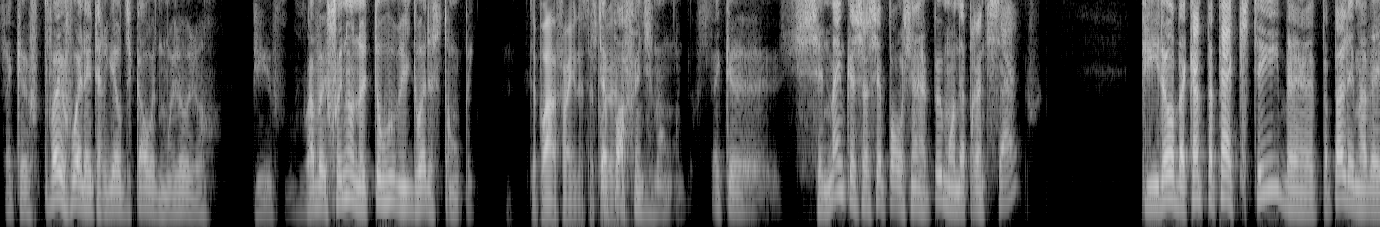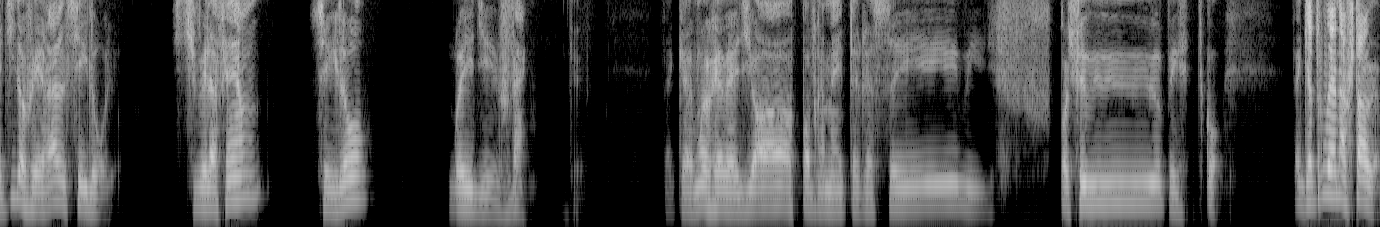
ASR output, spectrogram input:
Fait que je pouvais jouer à l'intérieur du cadre, moi, là. là. Puis, chez nous, on a toujours eu le droit de se tromper. C'était pas à la fin, là. C'était pas la fin du monde. Fait que c'est de même que ça s'est passé un peu, mon apprentissage. Puis là, ben, quand papa a quitté, ben, papa m'avait dit, là, Gérald, c'est là, là. Si tu veux la ferme, c'est là. Moi, il dit, je vends. Que moi, j'avais dit, ah, pas vraiment intéressé, puis, pas sûr, puis, en tout cas. Fait qu'il a trouvé un acheteur.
